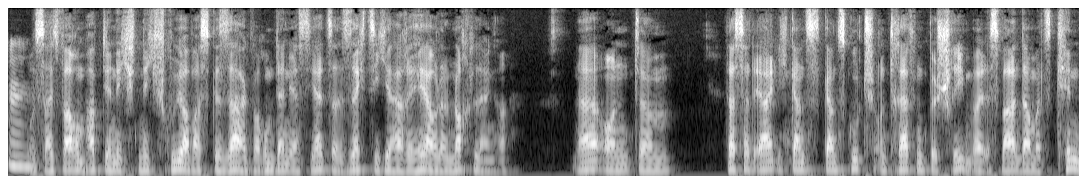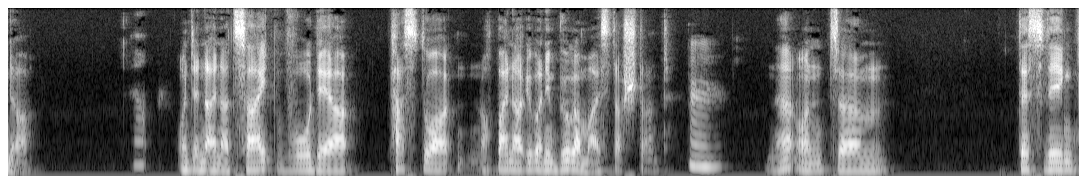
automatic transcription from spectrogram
Mhm. Das heißt, warum habt ihr nicht, nicht früher was gesagt? Warum denn erst jetzt, also 60 Jahre her oder noch länger? Ne? Und ähm, das hat er eigentlich ganz, ganz gut und treffend beschrieben, weil es waren damals Kinder. Ja. Und in einer Zeit, wo der Pastor noch beinahe über dem Bürgermeister stand. Mhm. Ne? Und ähm, deswegen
